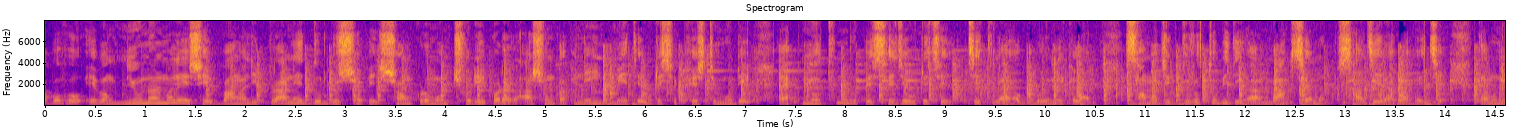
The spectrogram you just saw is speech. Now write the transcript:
আবহ এবং নিউ নর্মালে এসে বাঙালি প্রাণের দুর্গোৎসবে সংক্রমণ ছড়িয়ে পড়ার আশঙ্কাকে নেই মেতে উঠেছে ফেস্টি মোডে। এক নতুন রূপে সেজে উঠেছে চেতলা অগ্রণী ক্লাব। সামাজিক দূরত্ববিধি আর মাস্ক যেমন সাজিয়ে রাখা হয়েছে, তেমনি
